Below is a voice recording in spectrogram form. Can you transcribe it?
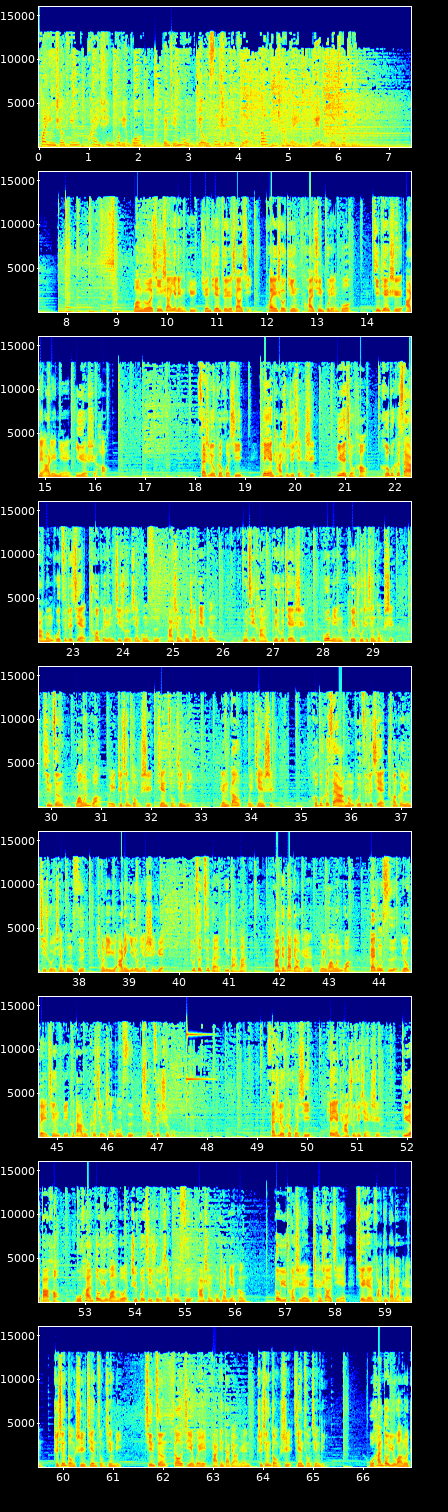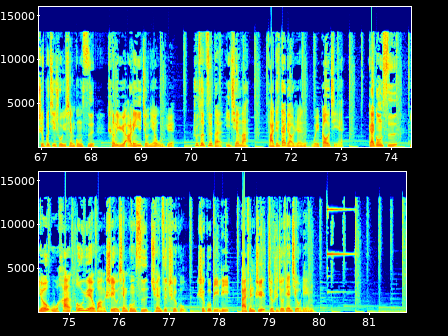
欢迎收听《快讯不联播》，本节目由三十六克高低传媒联合出品。网罗新商业领域全天最热消息，欢迎收听《快讯不联播》。今天是二零二零年一月十号。三十六克获悉，天眼查数据显示，一月九号，和布克塞尔蒙古自治县创客云技术有限公司发生工商变更，吴继涵退出监事，郭明退出执行董事。新增王文广为执行董事兼总经理，任刚为监事。和布克塞尔蒙古自治县创客云技术有限公司成立于二零一六年十月，注册资本一百万，法定代表人为王文广。该公司由北京比特大陆科技有限公司全资持股。三十六氪获悉，天眼查数据显示，一月八号，武汉斗鱼网络直播技术有限公司发生工商变更，斗鱼创始人陈少杰卸任法定代表人。执行董事兼总经理，新增高杰为法定代表人、执行董事兼总经理。武汉斗鱼网络直播技术有限公司成立于二零一九年五月，注册资本一千万，法定代表人为高杰。该公司由武汉欧悦网视有限公司全资持股，持股比例百分之九十九点九零。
